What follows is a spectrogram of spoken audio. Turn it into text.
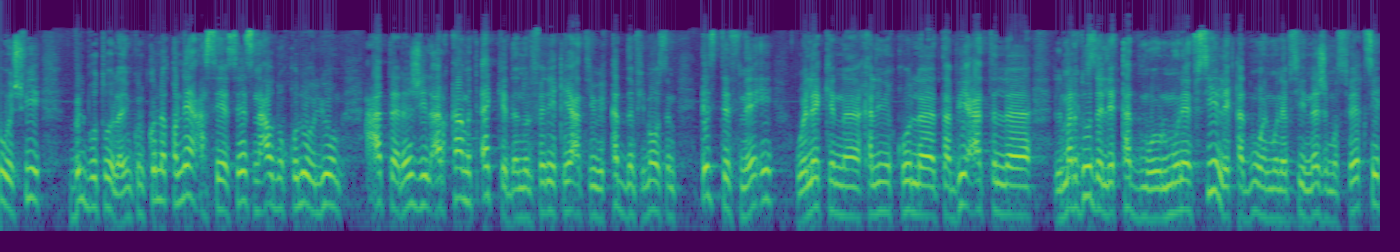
التوج فيه بالبطولة. يمكن كنا قلناه على ال CSS نعاود نقولوه اليوم على الترجي. الأرقام تأكد انه الفريق يعطي ويقدم في موسم استثنائي ولكن خليني نقول طبيعة ال- المردود اللي قدموا والمنافسين اللي قدموه المنافسين نجم وصفاقسي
